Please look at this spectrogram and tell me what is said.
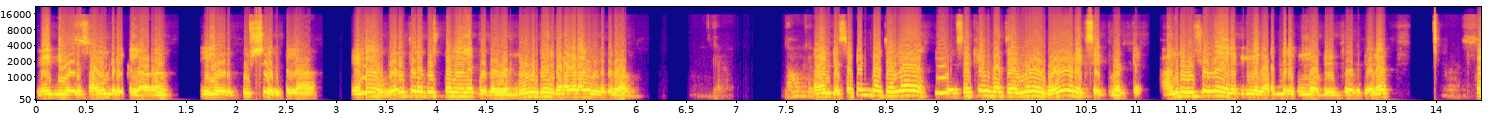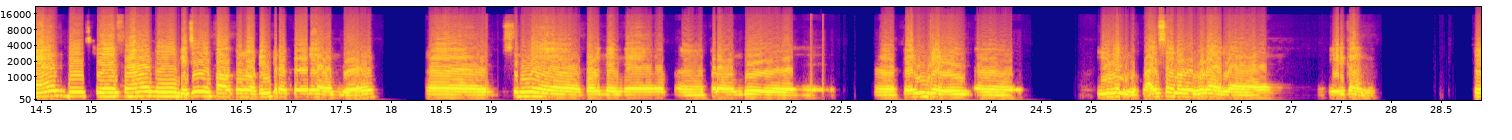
மேபி ஒரு சவுண்ட் இருக்கலாம் இல்ல ஒரு புஷ் இருக்கலாம். ஏன்னா ஒருத்தரை புஷ் பண்ணாலே போதும். ஒரு நூறு பேர் கடகடாக விழுந்துருவாங்க. அண்ட் செகண்ட் பார்த்தோம்னா செகண்ட் பார்த்தோம்னா ஓவர் எக்ஸைட்மெண்ட் அந்த விஷயம் தான் எனக்கு இங்க நடந்திருக்கும் அப்படின்னு தோணுது. ஏன்னா ஃபேன் பேஸ் ஃபேனு விஜய பார்க்கணும் அப்படின்ற பேர்ல வந்து சின்ன குழந்தைங்க அப்புறம் வந்து பெண்கள் ஈவன் வயசானவங்க கூட அதுல இருக்காங்க. ஸோ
